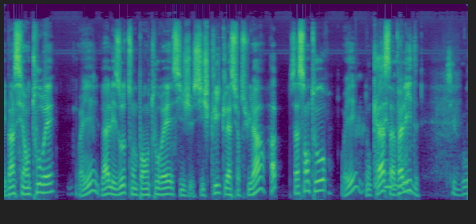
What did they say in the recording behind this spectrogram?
et ben c'est entouré. Vous voyez, là, les autres sont pas entourés. Si je, si je clique là sur celui-là, hop, ça s'entoure. Vous voyez, donc là, ça valide. C'est beau.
